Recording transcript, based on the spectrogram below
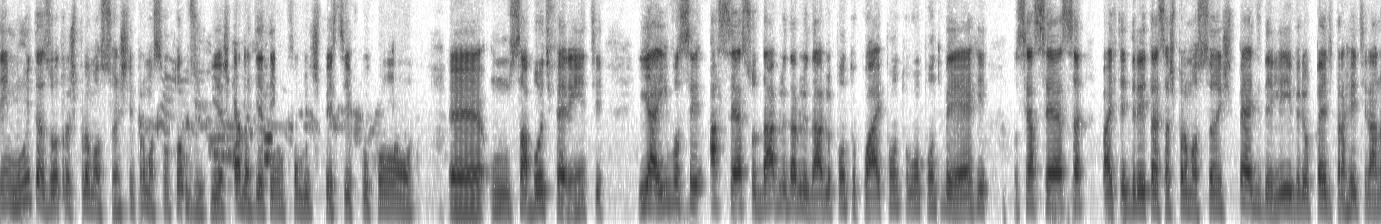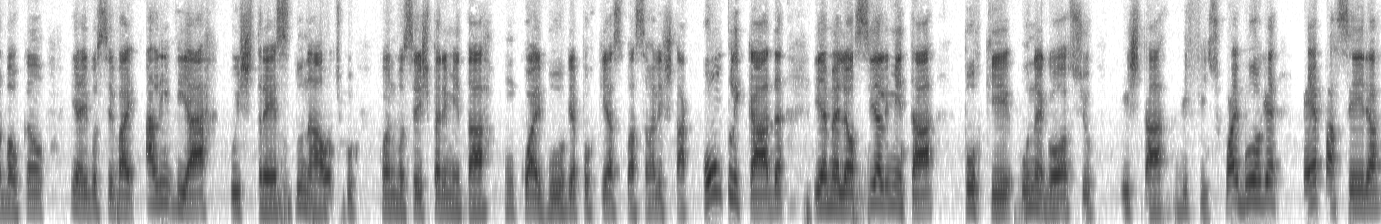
tem muitas outras promoções. Tem promoção todos os dias. Cada dia tem um sanduíche específico com é, um sabor diferente. E aí você acessa o www.quai.com.br, você acessa, vai ter direito a essas promoções, pede delivery ou pede para retirar no balcão, e aí você vai aliviar o estresse do náutico quando você experimentar um Quai Burger, porque a situação ela está complicada e é melhor se alimentar porque o negócio está difícil. Quai Burger é parceira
